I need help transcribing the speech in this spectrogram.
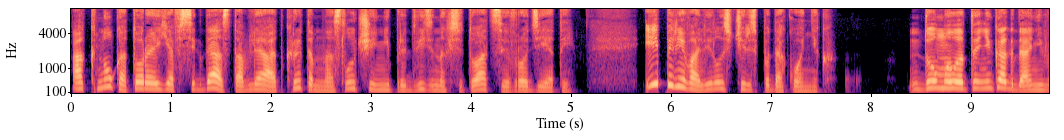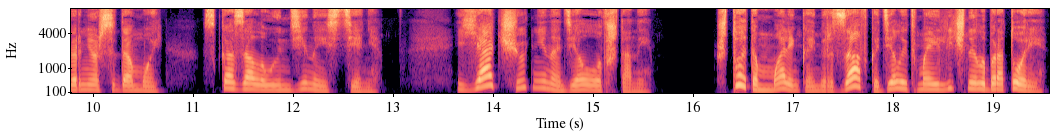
окну, которое я всегда оставляю открытым на случай непредвиденных ситуаций вроде этой, и перевалилась через подоконник. «Думала, ты никогда не вернешься домой», — сказала Уиндина из тени. Я чуть не наделала в штаны. Что эта маленькая мерзавка делает в моей личной лаборатории?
